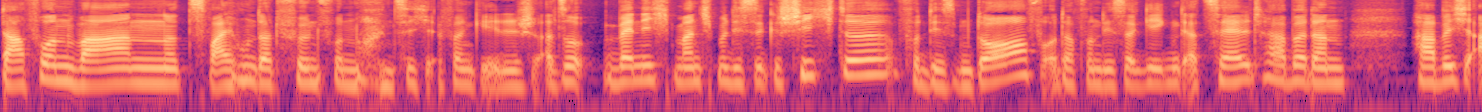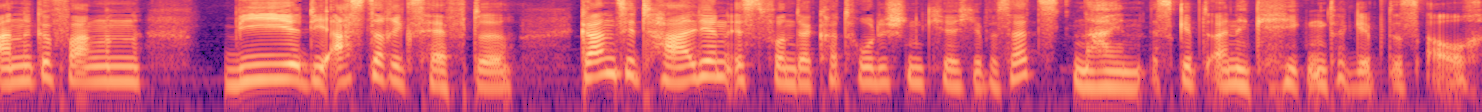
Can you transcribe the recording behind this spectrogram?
davon waren 295 evangelisch. Also wenn ich manchmal diese Geschichte von diesem Dorf oder von dieser Gegend erzählt habe, dann habe ich angefangen wie die Asterix-Hefte. Ganz Italien ist von der katholischen Kirche besetzt. Nein, es gibt eine Gegend, da gibt es auch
